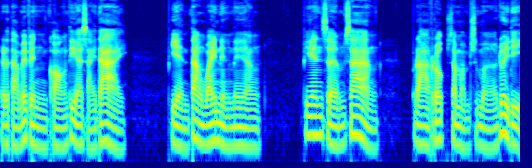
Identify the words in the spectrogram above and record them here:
กระทำให้เป็นของที่อาศัยได้ เพียรตั้งไว้หนึ่งเนือง เพียรเสริมสร้าง ปรารบสม่ำเสมอด้วยดี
